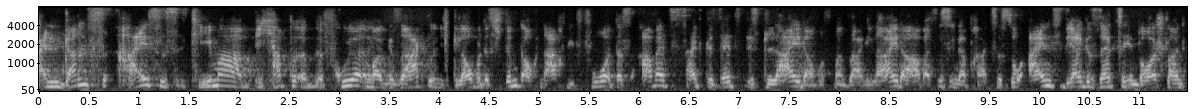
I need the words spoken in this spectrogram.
Ein ganz heißes Thema. Ich habe äh, früher immer gesagt, und ich glaube, das stimmt auch nach wie vor, das Arbeitszeitgesetz ist leider, muss man sagen, leider, aber es ist in der Praxis so eins der Gesetze in Deutschland,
